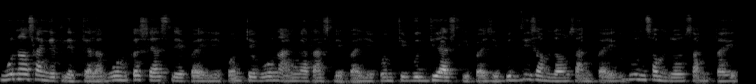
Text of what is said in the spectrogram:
गुण सांगितलेत त्याला. गुण कसे असले पाहिजे? कोणते गुण अंगात असले पाहिजे? कोणती बुद्धी असली पाहिजे? बुद्धी समजावून सांगतायत गुण समजावून सांगतायत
